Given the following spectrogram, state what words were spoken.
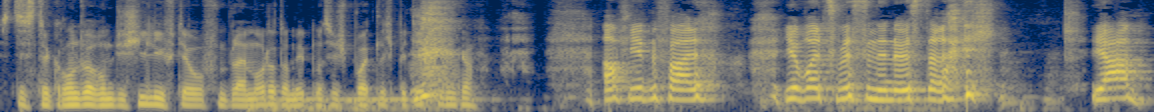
Ist das der Grund, warum die Skilifte offen bleiben, oder? Damit man sich sportlich betätigen kann? auf jeden Fall. Ihr wollt es wissen in Österreich. Ja,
